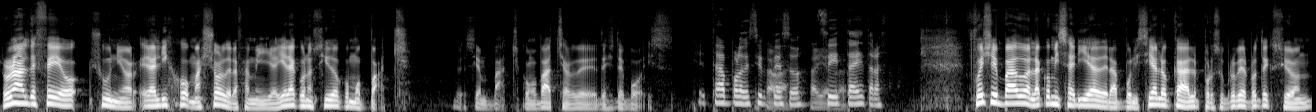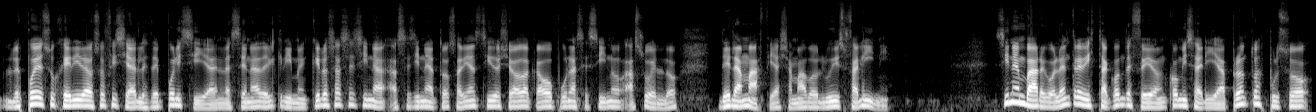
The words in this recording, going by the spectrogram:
Ronald DeFeo Jr. era el hijo mayor de la familia y era conocido como Batch. Le decían Batch, como Batcher de, de The Boys. Estaba por decirte Estaba- eso. está sí, atrás. está ahí atrás. Fue llevado a la comisaría de la policía local por su propia protección, después de sugerir a los oficiales de policía en la escena del crimen que los asesina- asesinatos habían sido llevados a cabo por un asesino a sueldo de la mafia llamado Luis Falini. Sin embargo, la entrevista con DeFeo en comisaría pronto expulsó,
